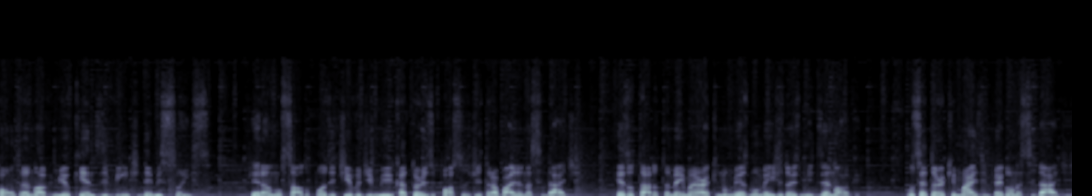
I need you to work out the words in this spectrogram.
contra 9.520 demissões, gerando um saldo positivo de 1.014 postos de trabalho na cidade, resultado também maior que no mesmo mês de 2019. O setor que mais empregou na cidade,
